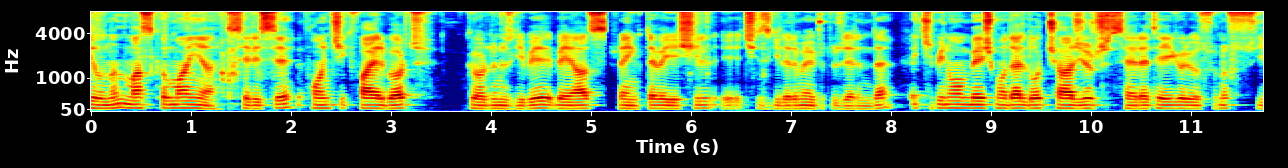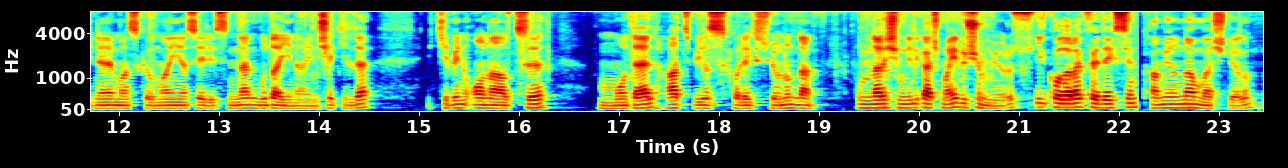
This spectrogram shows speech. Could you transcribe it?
yılının Musclemania serisi. Ponchik Firebird. Gördüğünüz gibi beyaz renkte ve yeşil e, çizgileri mevcut üzerinde. 2015 model Dodge Charger SRT'yi görüyorsunuz. Yine Musclemania serisinden. Bu da yine aynı şekilde. 2016 model Hot Wheels koleksiyonundan. Bunları şimdilik açmayı düşünmüyoruz. İlk olarak FedEx'in kamyonundan başlayalım.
